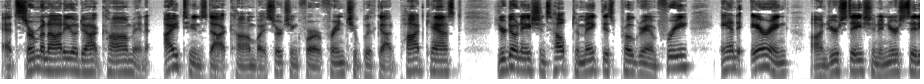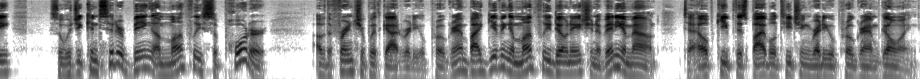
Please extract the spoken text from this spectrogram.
at sermonaudio.com and itunes.com by searching for our Friendship with God podcast. Your donations help to make this program free and airing on your station in your city. So, would you consider being a monthly supporter of the Friendship with God radio program by giving a monthly donation of any amount to help keep this Bible teaching radio program going?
